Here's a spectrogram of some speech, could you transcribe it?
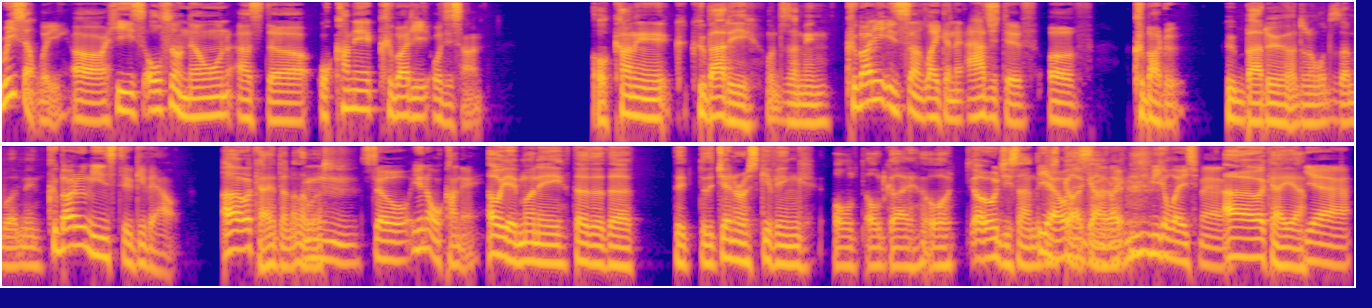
recently, uh, he's also known as the Okane Kubari Ojisan. Okane Kubari. What does that mean? Kubari is uh, like an adjective of kubaru. Kubaru. I don't know. What does that word mean? Kubaru means to give out. Oh, okay. I don't know that word. Mm, so, you know, okane. Oh, yeah. Money. The the the the, the generous giving old old guy or Oji-san. the Yeah, guy, Ojisan, guy, like middle-aged man. Oh, okay. Yeah. yeah.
